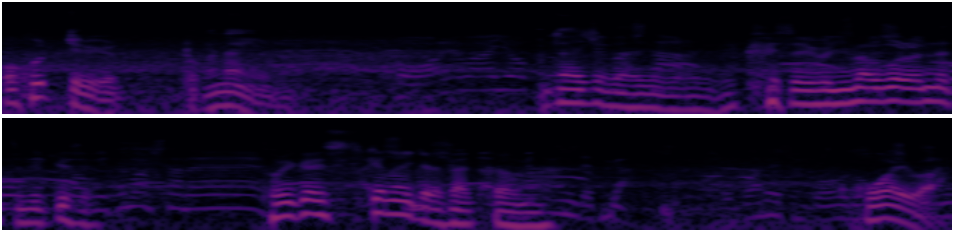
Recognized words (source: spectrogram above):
オフってるよ。とかないよね。大丈夫大丈夫大丈びっくりした。今今頃になってびっくりした。取り返し聞かないからサッカーは。怖いわ。違うア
